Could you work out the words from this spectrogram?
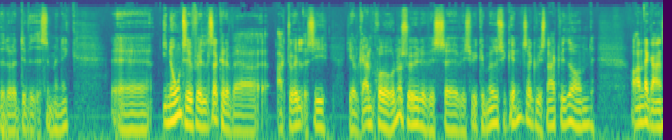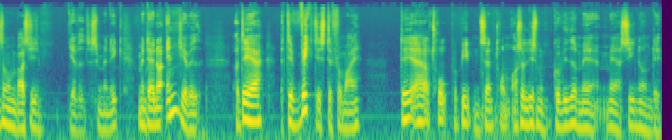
ved du hvad, det ved jeg simpelthen ikke. Øh, I nogle tilfælde, så kan det være aktuelt at sige, jeg vil gerne prøve at undersøge det, hvis, øh, hvis vi kan mødes igen, så kan vi snakke videre om det. Og andre gange, så må man bare sige, jeg ved det simpelthen ikke, men der er noget andet, jeg ved. Og det er, at det vigtigste for mig, det er at tro på Bibelens centrum, og så ligesom gå videre med, med at sige noget om det.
